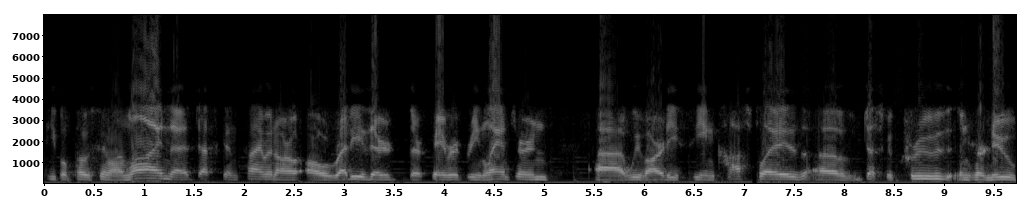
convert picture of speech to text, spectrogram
People posting online that Jessica and Simon are already their their favorite Green Lanterns. Uh, we've already seen cosplays of Jessica Cruz in her new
